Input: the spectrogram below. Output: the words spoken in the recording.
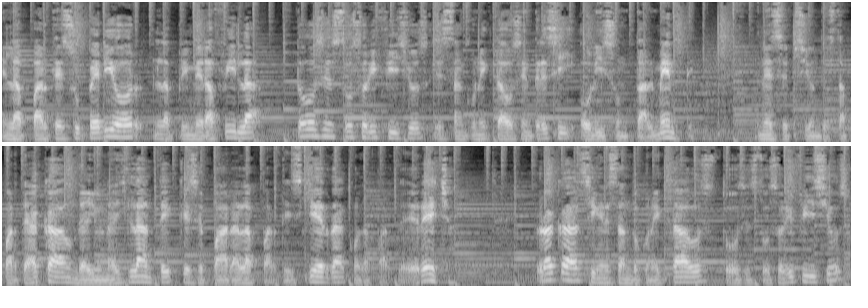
En la parte superior, en la primera fila, todos estos orificios están conectados entre sí horizontalmente en excepción de esta parte de acá donde hay un aislante que separa la parte izquierda con la parte derecha. Pero acá siguen estando conectados todos estos orificios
